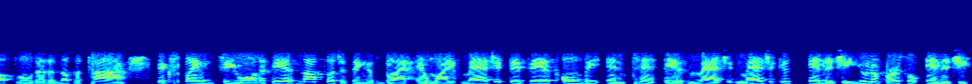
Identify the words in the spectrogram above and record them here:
upload at another time explaining to you all that there is not such a thing as black and white magic, that there's only intent, there's magic. Magic is energy, universal energy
